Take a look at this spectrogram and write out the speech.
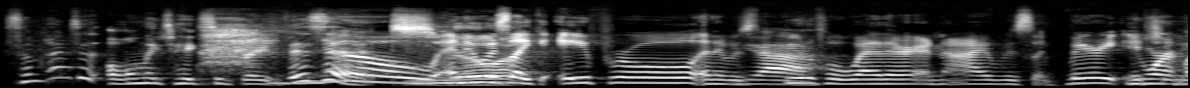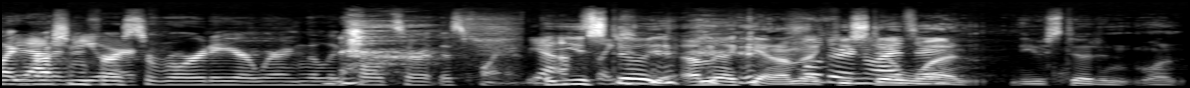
Sometimes it only takes a great visit. no, and it was like April, and it was Yeah. beautiful weather, and I was like very itching You weren't like get out of rushing for a sorority or wearing Lilly Pulitzer at this point. Yeah, But you it's like- still, I mean, again, I'm like, you still wiser. want, you still didn't want.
